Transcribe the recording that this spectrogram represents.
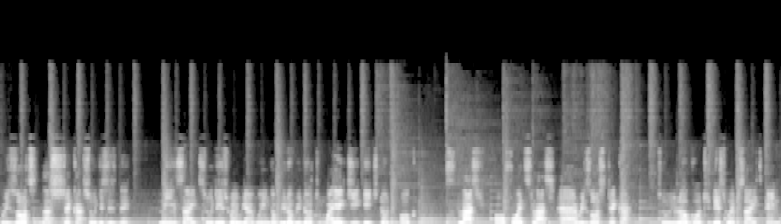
results dash checker. So this is the main site. So this is where we are going www.waecgh.org slash or forward slash uh, results checker. So you log on to this website and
